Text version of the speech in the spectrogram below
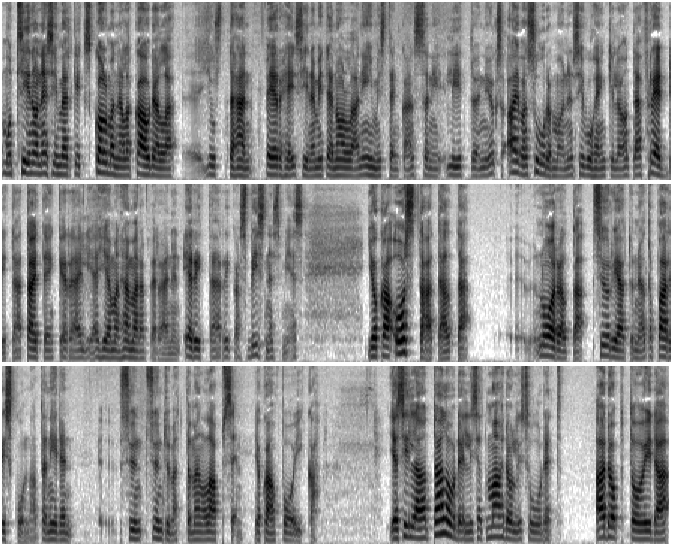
Mutta siinä on esimerkiksi kolmannella kaudella just tähän perheisiin ja miten ollaan ihmisten kanssa niin liittyen, niin yksi aivan suuremmoinen sivuhenkilö on tämä Freddi, tämä taiteenkeräilijä, hieman hämäräperäinen, erittäin rikas bisnesmies, joka ostaa tältä nuorelta syrjäytyneeltä pariskunnalta niiden sy- syntymättömän lapsen, joka on poika. Ja sillä on taloudelliset mahdollisuudet adoptoida,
